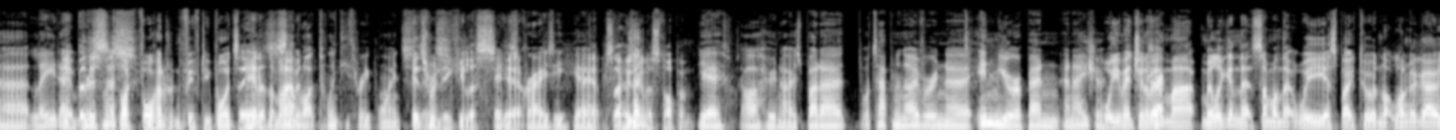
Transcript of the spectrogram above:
uh, lead yeah, but Christmas. this is like 450 points ahead Yeah, at the moment. something like twenty-three points. it's, ridiculous. It is yeah. crazy. Yeah. Yeah. So who's going to stop him? Yeah. Oh, who knows? But uh, what's happening over in uh, in Europe and, and Asia? Well, you mentioned Sure. about Mark Milligan. That's someone that we uh, spoke to not long ago.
